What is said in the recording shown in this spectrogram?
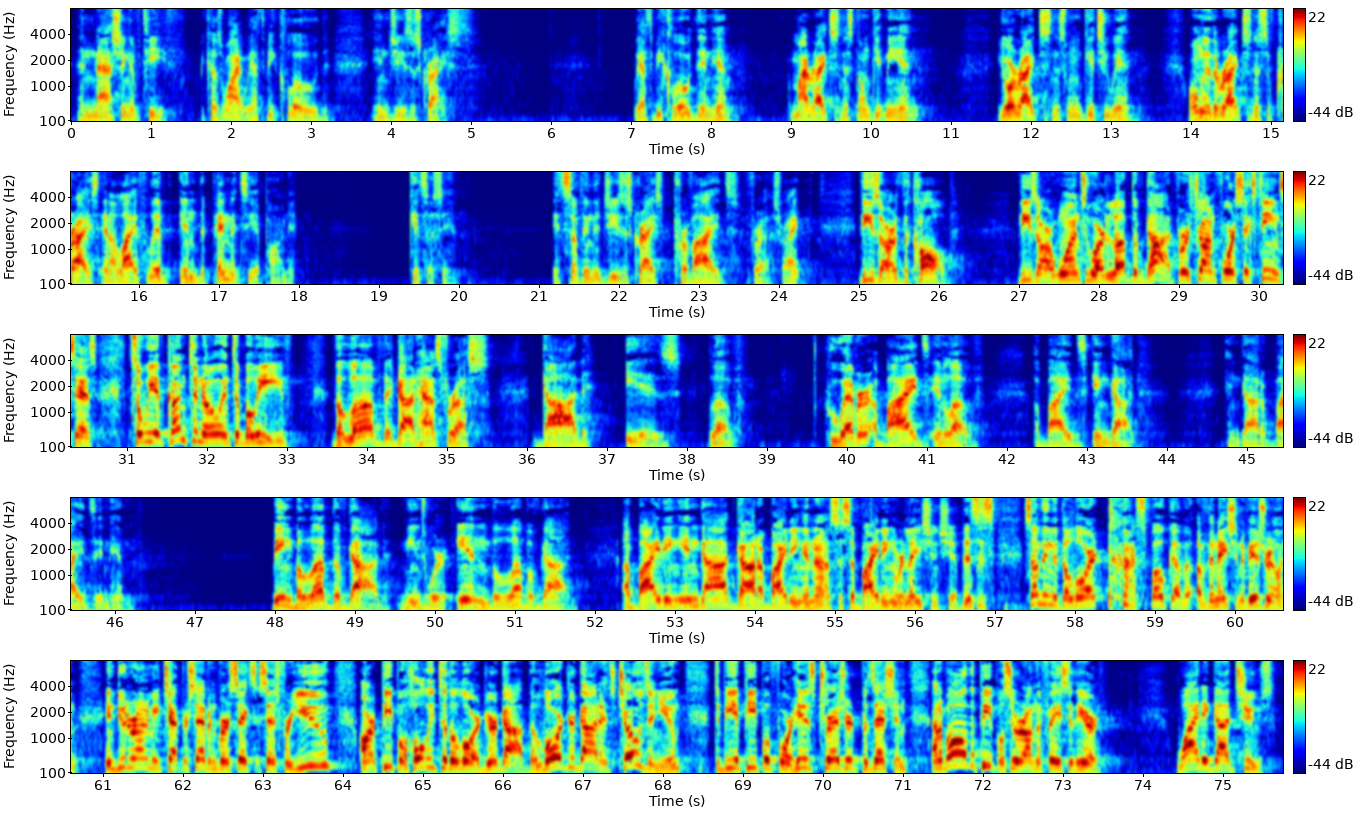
and gnashing of teeth. Because why? We have to be clothed in Jesus Christ. We have to be clothed in Him. My righteousness don't get me in. Your righteousness won't get you in. Only the righteousness of Christ and a life lived in dependency upon it gets us in. It's something that Jesus Christ provides for us, right? These are the called. These are ones who are loved of God. 1 John 4 16 says, So we have come to know and to believe the love that God has for us. God is love. Whoever abides in love abides in God, and God abides in him. Being beloved of God means we're in the love of God abiding in God, God abiding in us, this abiding relationship. This is something that the Lord spoke of, of the nation of Israel. And in Deuteronomy chapter 7, verse 6, it says, For you are a people holy to the Lord your God. The Lord your God has chosen you to be a people for his treasured possession out of all the peoples who are on the face of the earth. Why did God choose?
